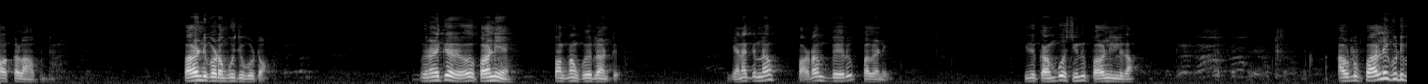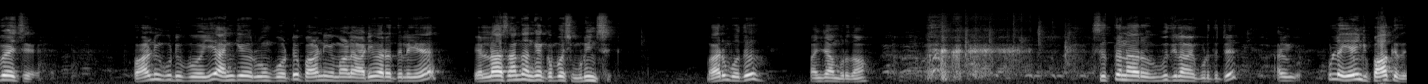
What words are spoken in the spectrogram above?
பார்க்கலாம் அப்படின்னு. பழனி படம் பூச்சி போட்டோம். இவர் நினைக்கிறார் ஓ பழனி பாங்காங் போயிடலான்ட்டு. எனக்கு என்ன படம் பேர் பழனி. இது கம்போஸ்டிங் வந்து பழனியில் தான். அப்படி பழனி கூட்டி போயாச்சு. பழனி கூட்டி போய் அங்கேயே ரூம் போட்டு பழனி மலை அடிவாரத்துலேயே எல்லா சாங்கும் அங்கேயும் கம்போஸ் முடிஞ்சுச்சு. வரும்போது பஞ்சாமிர்தம் சித்தனார் விபூதிலாம் வாங்கி கொடுத்துட்டு அது புள்ள ஏங்கி பார்க்குது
